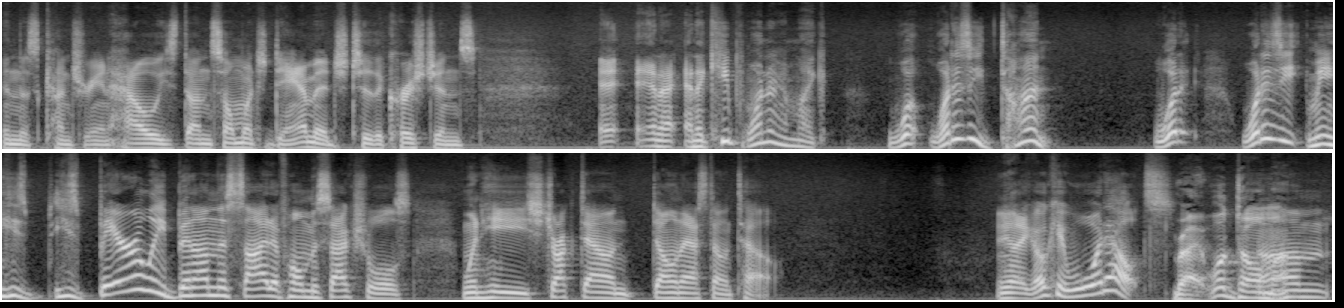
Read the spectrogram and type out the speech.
in this country and how he's done so much damage to the Christians. And, and I and I keep wondering, I'm like, what what has he done? What what is he? I mean, he's he's barely been on the side of homosexuals when he struck down "Don't Ask, Don't Tell." And you're like, okay, well, what else? Right. Well, DOMA, Um,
